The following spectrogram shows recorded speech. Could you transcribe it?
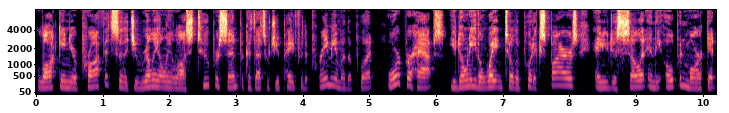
lock in your profits so that you really only lost 2% because that's what you paid for the premium of the put. Or perhaps you don't even wait until the put expires and you just sell it in the open market.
